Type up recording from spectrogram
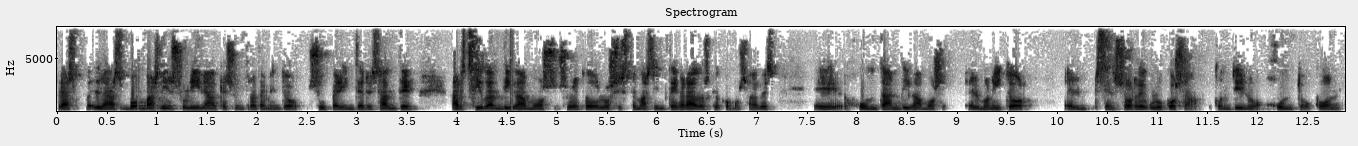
Las, bombas de insulina, que es un tratamiento súper interesante, archivan, digamos, sobre todo los sistemas integrados que, como sabes, eh, juntan, digamos, el monitor el sensor de glucosa continuo junto con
